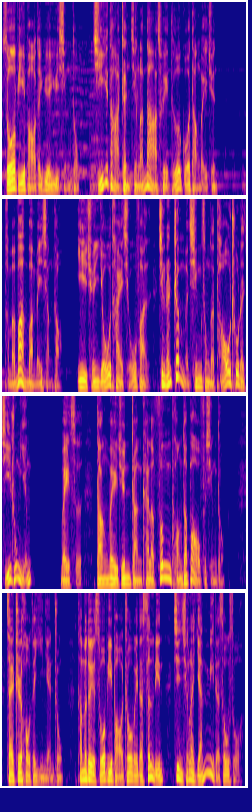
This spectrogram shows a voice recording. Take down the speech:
索比堡的越狱行动极大震惊了纳粹德国党卫军，他们万万没想到，一群犹太囚犯竟然这么轻松地逃出了集中营。为此，党卫军展开了疯狂的报复行动。在之后的一年中，他们对索比堡周围的森林进行了严密的搜索，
